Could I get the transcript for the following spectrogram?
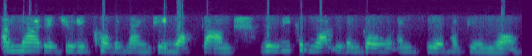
a murder during COVID-19 lockdown where we could not even go and see her funeral.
